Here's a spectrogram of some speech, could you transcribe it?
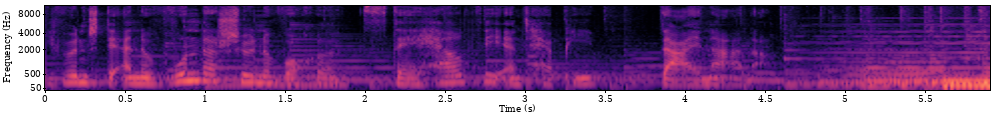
Ich wünsche dir eine wunderschöne Woche. Stay healthy and happy. Deine Anna.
